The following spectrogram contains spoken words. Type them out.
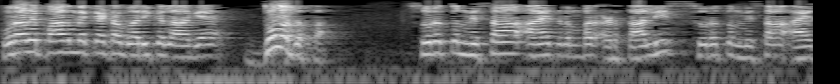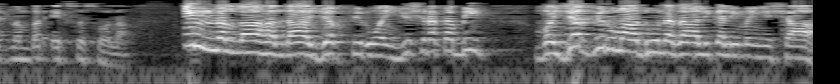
قرآن پاک میں کیٹاگوریکل آ گیا دو دفعہ۔ سورت النساء آیت نمبر اڑتالیس سورت النساء آیت نمبر ایک سو سولہ۔ ان اللہ اللہ یق فرو یشر کبھی وہ یق فرو مادون علی شاہ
